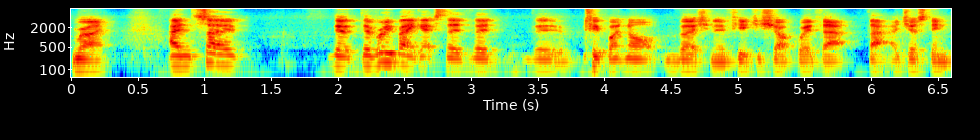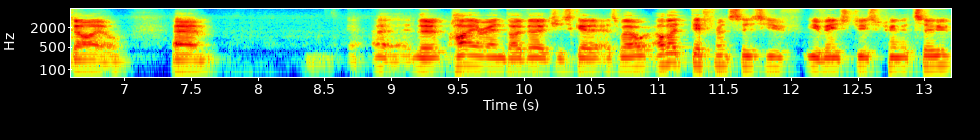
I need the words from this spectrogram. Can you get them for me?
Right, and so the the gets the the, the 2.0 version of Future Shock with that that adjusting dial. Um, uh, the higher end diverges get it as well. Are there differences you've you've introduced between the two?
